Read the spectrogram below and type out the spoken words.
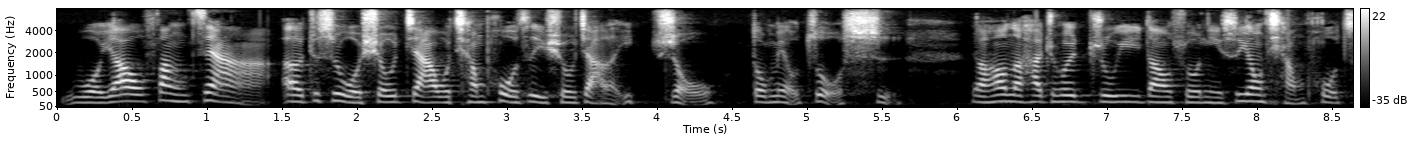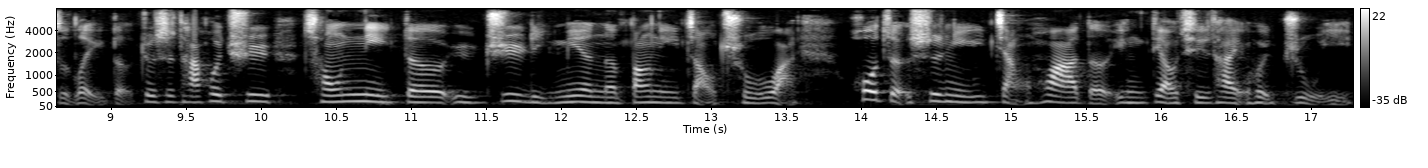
我要放假，呃，就是我休假，我强迫我自己休假了一周都没有做事。然后呢，他就会注意到说你是用强迫之类的，就是他会去从你的语句里面呢帮你找出来。或者是你讲话的音调，其实他也会注意。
